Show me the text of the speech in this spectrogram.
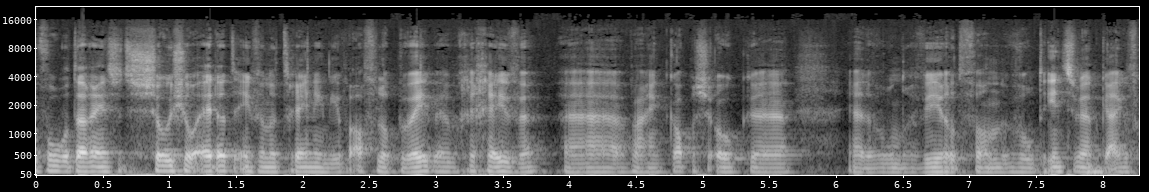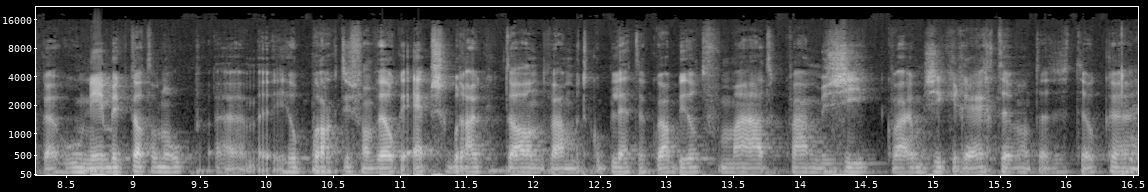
voorbeeld daarin is het Social Edit, een van de trainingen die we afgelopen week hebben gegeven. waarin kappers ook ja, de wondere wereld van bijvoorbeeld Instagram kijken. Van, kijk, hoe neem ik dat dan op? Ehm, heel praktisch van welke apps gebruik ik dan? Waar moet ik op letten qua beeldformaat, qua muziek, qua muziekrechten? Want dat is het ook... eh, Oh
